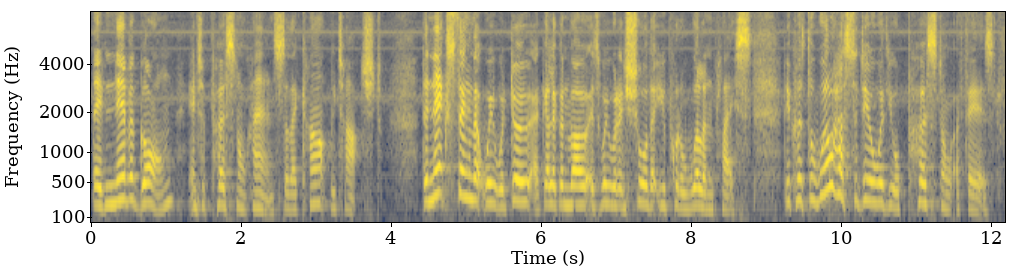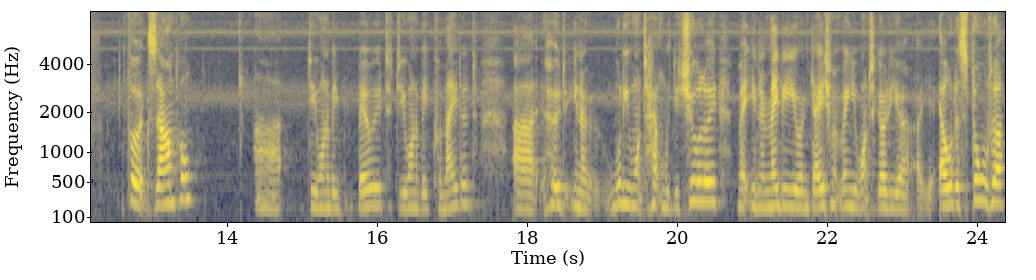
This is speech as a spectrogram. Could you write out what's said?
They've never gone into personal hands, so they can't be touched. The next thing that we would do at Gilligan Rowe is we would ensure that you put a will in place because the will has to deal with your personal affairs. For example, uh, do you want to be buried? Do you want to be cremated? Uh, who, do, you know, what do you want to happen with your jewelry? You know, maybe your engagement ring, you want to go to your, uh, your eldest daughter,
